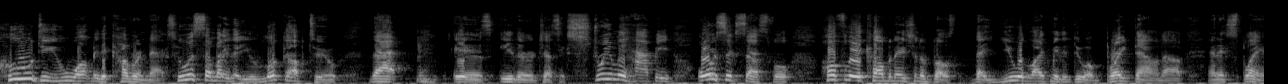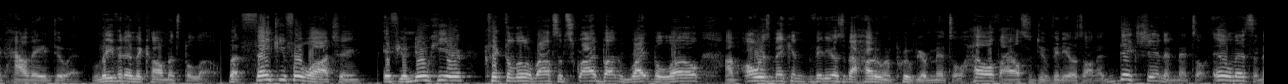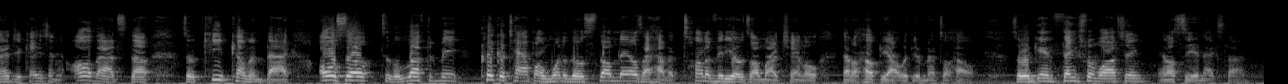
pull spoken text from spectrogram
who do you want me to cover next? Who is somebody that you look up to that is either just extremely happy or successful, hopefully a combination of both, that you would like me to do a breakdown of and explain how they do it? Leave it in the comments below. But thank you for watching. If you're new here, click the little round subscribe button right below. I'm always making videos about how to improve your mental health. I also do videos on addiction and mental illness and education and all that stuff. So keep coming back. Also, to the left of me, click or tap on one of those thumbnails. I have a ton of videos on my channel that'll help you out with your mental health. So again, thanks for watching and I'll see you next time.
